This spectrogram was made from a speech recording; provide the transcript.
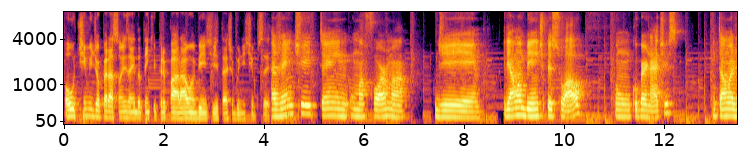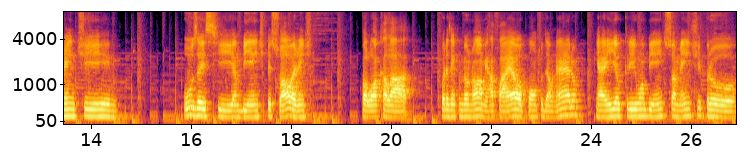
Ou o time de operações ainda tem que preparar o ambiente de teste bonitinho para você? A gente tem uma forma de criar um ambiente pessoal com Kubernetes. Então a gente usa esse ambiente pessoal, a gente coloca lá, por exemplo, meu nome, rafael.delnero, e aí eu crio um ambiente somente pro,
